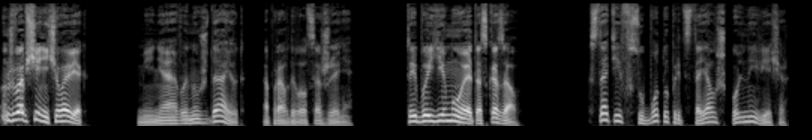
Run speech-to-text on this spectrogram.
Он же вообще не человек!» «Меня вынуждают», — оправдывался Женя. «Ты бы ему это сказал!» Кстати, в субботу предстоял школьный вечер,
